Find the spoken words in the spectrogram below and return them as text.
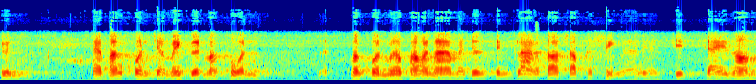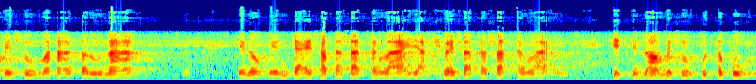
ขึ้น แต่บางคนจะไม่เกิดมรรคผลนะบางคนเมื่อภาวนามาจนเป็นกลางต่อสรรพสิ่งแล้วเนี่ย จิตใจน้อมไปสู่มหากรุณาเห็นอกเห็นใจสรรพสัตว์ทั้งหลายอยากช่วยสรรพสัตว์ทั้งหลาย จิตจะน้อมไปสู่พุทธภูมิ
